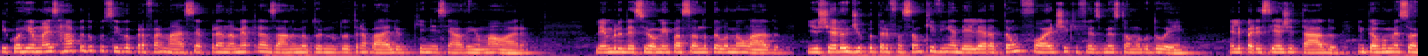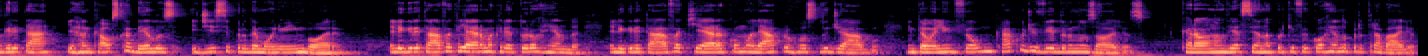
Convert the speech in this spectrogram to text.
e corri o mais rápido possível para a farmácia para não me atrasar no meu turno do trabalho, que iniciava em uma hora. Lembro desse homem passando pelo meu lado, e o cheiro de putrefação que vinha dele era tão forte que fez meu estômago doer. Ele parecia agitado, então começou a gritar e arrancar os cabelos e disse para o demônio ir embora. Ele gritava que ele era uma criatura horrenda. Ele gritava que era como olhar para o rosto do diabo. Então ele enfiou um caco de vidro nos olhos. Carol não via a cena porque fui correndo para o trabalho,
